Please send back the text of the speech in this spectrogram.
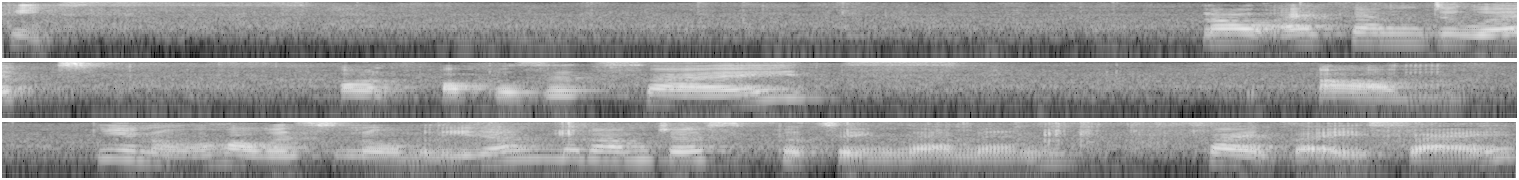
piece. Now I can do it on opposite sides. Um, you know how it's normally done but I'm just putting them in side by side.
